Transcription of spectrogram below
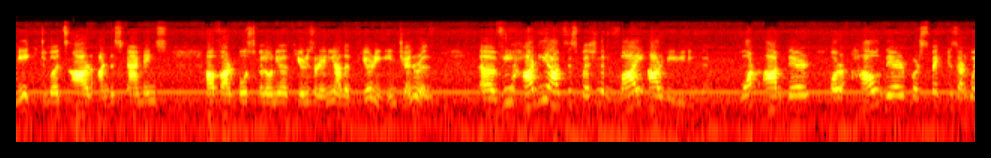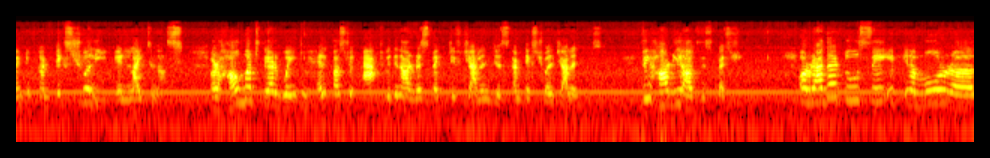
make towards our understandings of our post-colonial theories or any other theory in general? Uh, we hardly ask this question that why are we reading them? What are their or how their perspectives are going to contextually enlighten us or how much they are going to help us to act within our respective challenges, contextual challenges. We hardly ask this question or rather to say it in a more uh,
